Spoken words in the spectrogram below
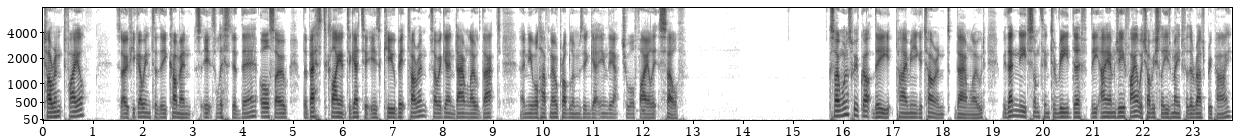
torrent file so if you go into the comments, it's listed there. Also, the best client to get it is qBittorrent. So again, download that and you will have no problems in getting the actual file itself. So once we've got the Pimiga torrent download, we then need something to read the, the IMG file, which obviously is made for the Raspberry Pi.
